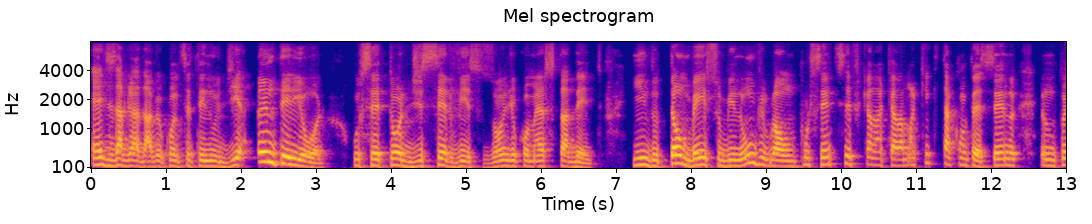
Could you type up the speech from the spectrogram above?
é desagradável quando você tem no dia anterior o setor de serviços, onde o comércio está dentro, indo tão bem, subindo 1,1%, e você fica naquela, mas o que está acontecendo? Eu não estou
